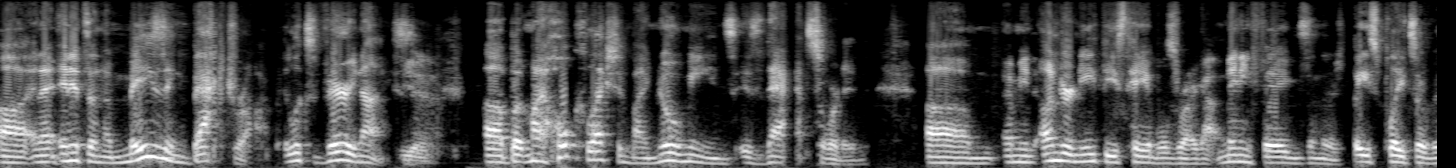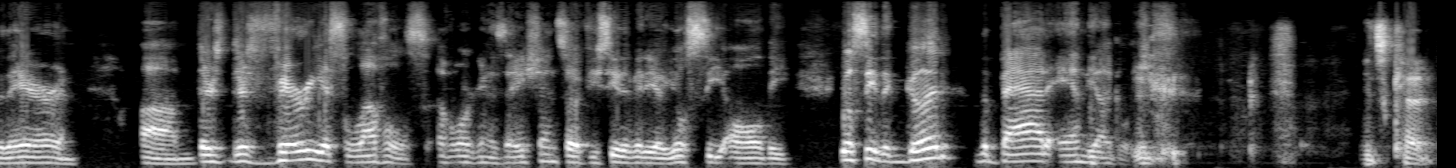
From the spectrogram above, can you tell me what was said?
Uh, and, and it's an amazing backdrop. It looks very nice. Yeah. Uh, but my whole collection by no means is that sorted um, I mean, underneath these tables where I got minifigs and there's base plates over there, and um, there's there's various levels of organization. So if you see the video, you'll see all the you'll see the good, the bad, and the ugly. it's cut.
